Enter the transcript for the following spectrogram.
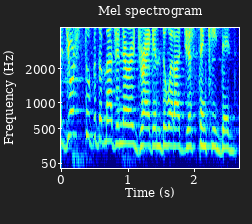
Did your stupid imaginary dragon do what I just think he did?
